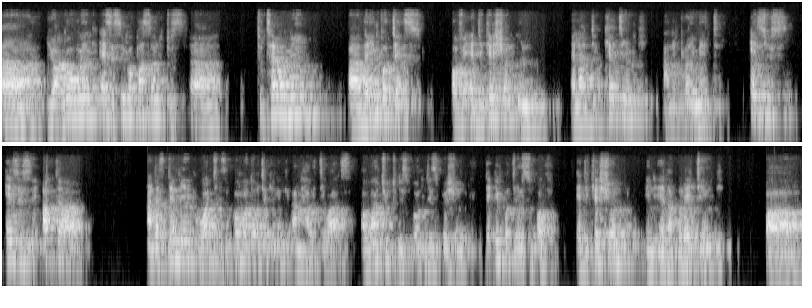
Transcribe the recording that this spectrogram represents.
uh, you are going as a single person to uh, to tell me uh, the importance of education in eradicating unemployment. As you as you see, after understanding what is the Pomodoro technique and how it works, I want you to respond to this question: the importance of education in elaborating uh,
